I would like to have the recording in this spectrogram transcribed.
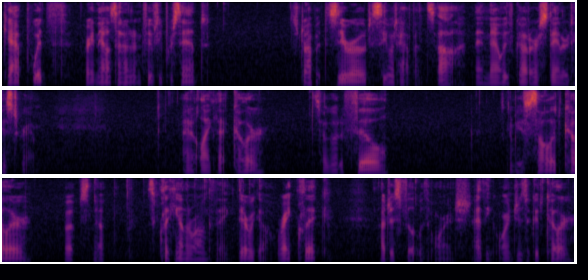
Gap width, right now it's at 150%. Let's drop it to zero to see what happens. Ah, and now we've got our standard histogram. I don't like that color, so I'll go to fill. It's going to be a solid color. Whoops, nope. It's clicking on the wrong thing. There we go. Right click. I'll just fill it with orange. I think orange is a good color.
